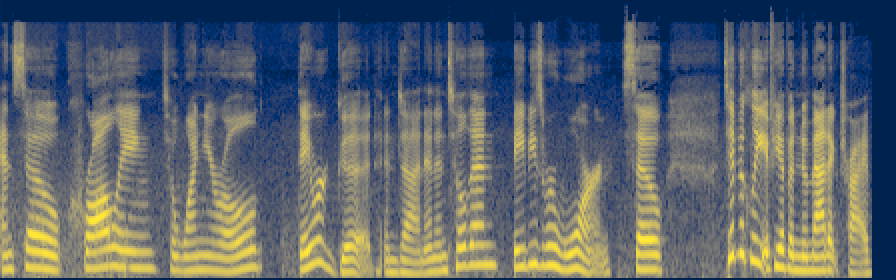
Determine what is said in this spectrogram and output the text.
And so crawling to one year old they were good and done. And until then, babies were worn. So typically, if you have a nomadic tribe,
